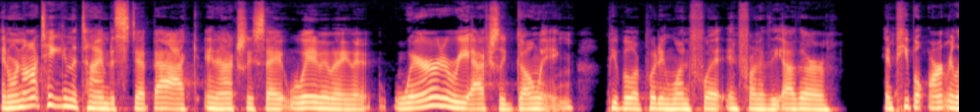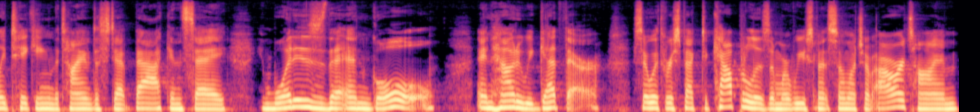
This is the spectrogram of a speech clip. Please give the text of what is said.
and we're not taking the time to step back and actually say wait a minute wait a minute where are we actually going people are putting one foot in front of the other and people aren't really taking the time to step back and say what is the end goal and how do we get there so with respect to capitalism where we've spent so much of our time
